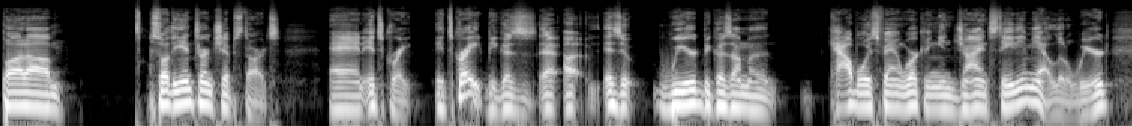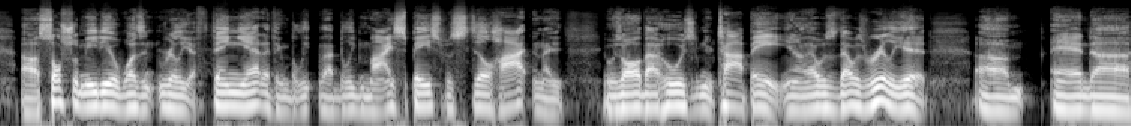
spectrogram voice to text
But um, so the internship starts, and it's great. It's great because uh, uh is it weird because I'm a Cowboys fan working in Giant Stadium. Yeah, a little weird. Uh, social media wasn't really a thing yet. I think I believe MySpace was still hot, and I it was all about who was in your top eight. You know, that was that was really it. Um, and uh,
